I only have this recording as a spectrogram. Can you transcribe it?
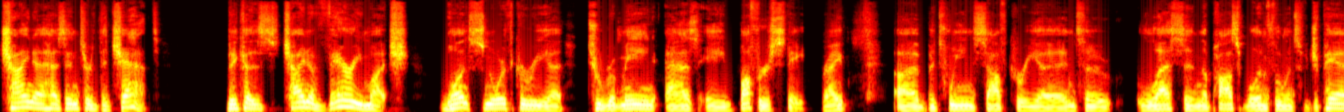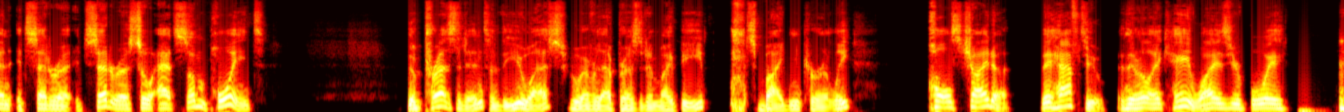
China has entered the chat because China very much wants North Korea to remain as a buffer state, right, uh, between South Korea and to lessen the possible influence of Japan, et cetera, et cetera. So at some point, the president of the US, whoever that president might be, it's Biden currently, calls China. They have to. And they're like, hey, why is your boy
